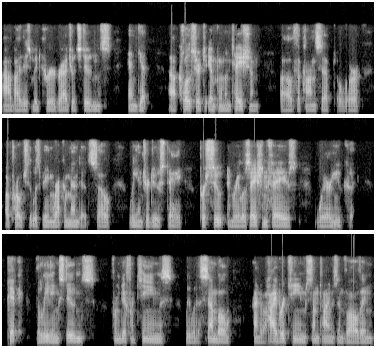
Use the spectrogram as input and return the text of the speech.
uh, by these mid-career graduate students and get uh, closer to implementation of the concept or approach that was being recommended. So we introduced a pursuit and realization phase where you could pick the leading students from different teams. We would assemble kind of a hybrid team, sometimes involving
